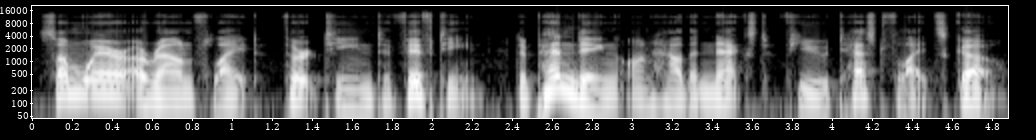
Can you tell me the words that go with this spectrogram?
somewhere around flight 13 to 15, depending on how the next few test flights go.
